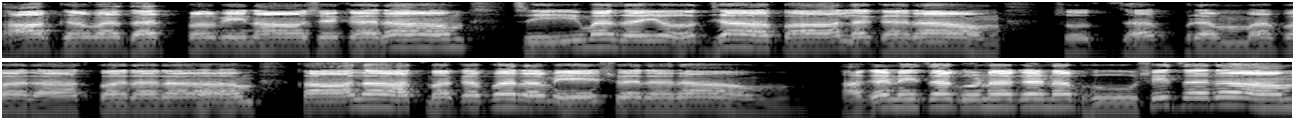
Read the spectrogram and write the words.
भार्गवदर्पविनाशकराम् श्रीमदयोध्यापालकराम् शुद्धब्रह्मपरात्परराम् कालात्मकपरमेश्वरराम् अगणितगुणगणभूषितराम्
